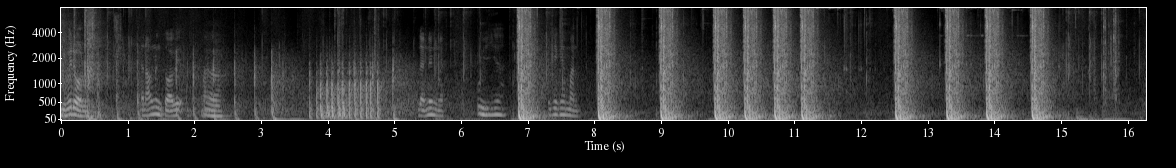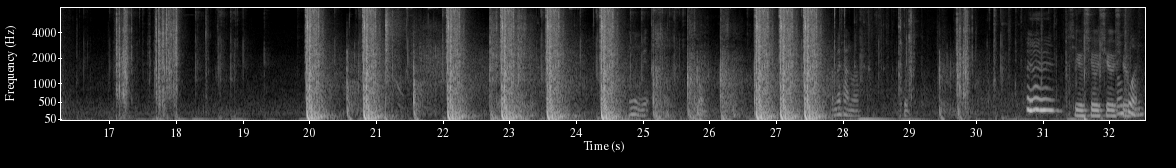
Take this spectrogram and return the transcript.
ยิงไม่โดนว่ะแต่น้องหนึ่งตัวพี่เออเหลือหนึ่งเลยอุ้ยเหี้ยไม่ใช่แค่มัน ทำไม่ทันวะจุดชิวชิวชิวต้องชิวสวน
